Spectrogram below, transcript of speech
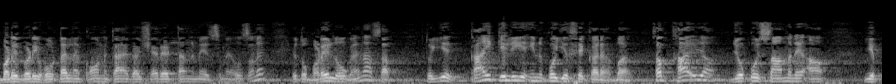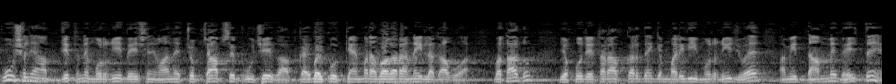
بڑے بڑے ہوٹل ہیں، کون کھائے گا شیریٹن میں اس میں اس میں؟ یہ تو بڑے لوگ ہیں نا سب۔ تو یہ کائے کے لیے ان کو یہ فکر ہے بس۔ سب کھائے جاؤ، جو کچھ سامنے آ، یہ پوچھ لیں آپ جتنے مرغی بیچنے والے چپ چاپ سے پوچھے گا آپ کہ بھائی، کوئی کیمرہ وغیرہ نہیں لگا ہوا۔ بتا دو، یہ خود اعتراف کر دیں کہ مروی مرغی جو ہے، ہم اس دام میں بھیجتے ہیں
